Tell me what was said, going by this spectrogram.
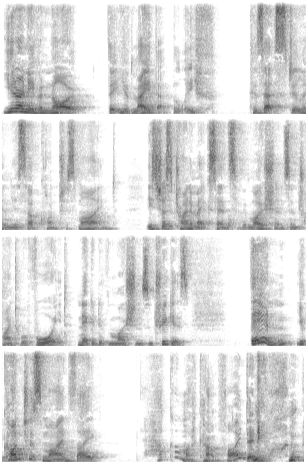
You don't even know that you've made that belief because that's still in your subconscious mind. It's just trying to make sense of emotions and trying to avoid negative emotions and triggers then your conscious mind's like, how come I can't find anyone?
